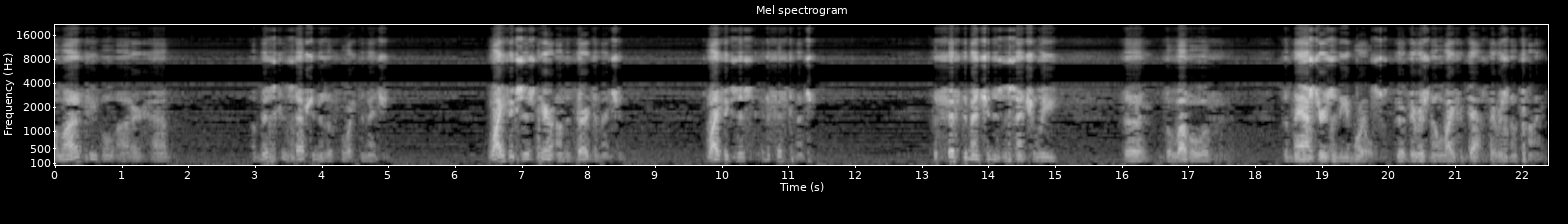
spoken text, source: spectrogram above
a lot of people either have a misconception of the fourth dimension. Life exists here on the third dimension. Life exists in the fifth dimension. The fifth dimension is essentially the, the level of the masters and the immortals. There, there is no life and death. There is no time.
